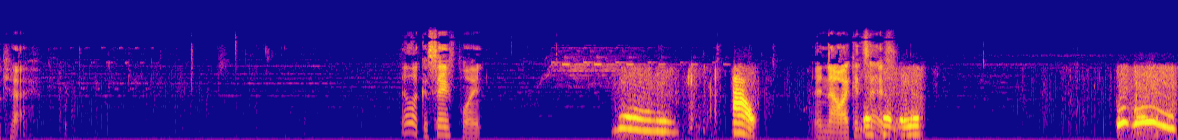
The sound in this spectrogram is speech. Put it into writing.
Okay. Hey, look, a save point. Yay! Ow. And now I can That's save. Woohoo!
